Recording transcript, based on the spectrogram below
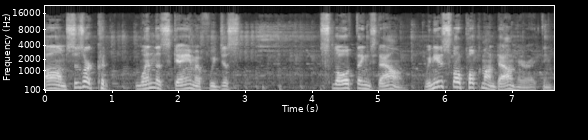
um, Scizor could win this game if we just slow things down. We need to slow Pokemon down here, I think.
